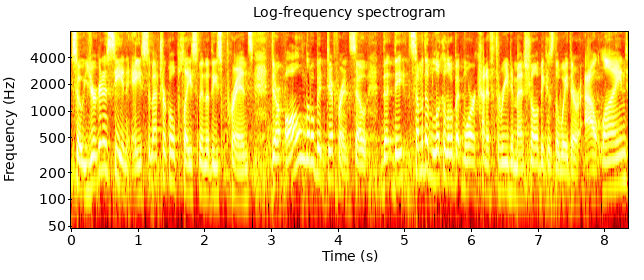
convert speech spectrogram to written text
So you're gonna see an asymmetrical placement of these prints. They're all a little bit different. So the, they, some of them look a little bit more kind of three-dimensional because of the way they're outlined.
